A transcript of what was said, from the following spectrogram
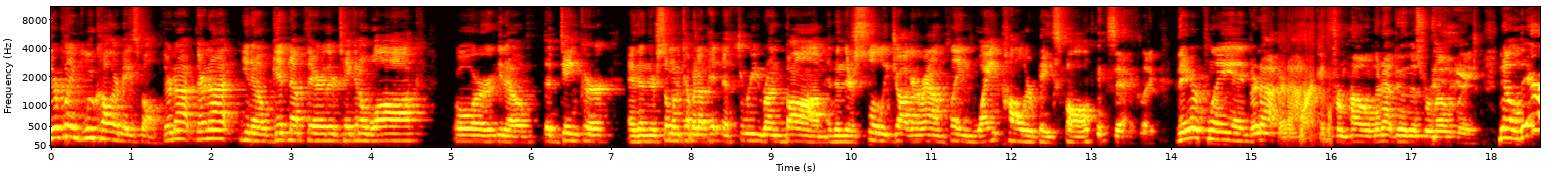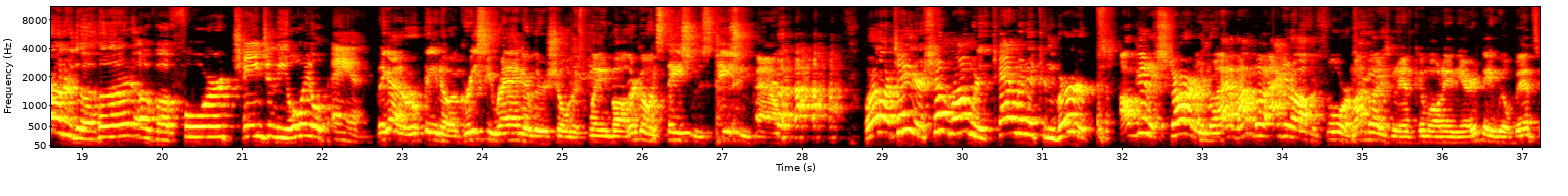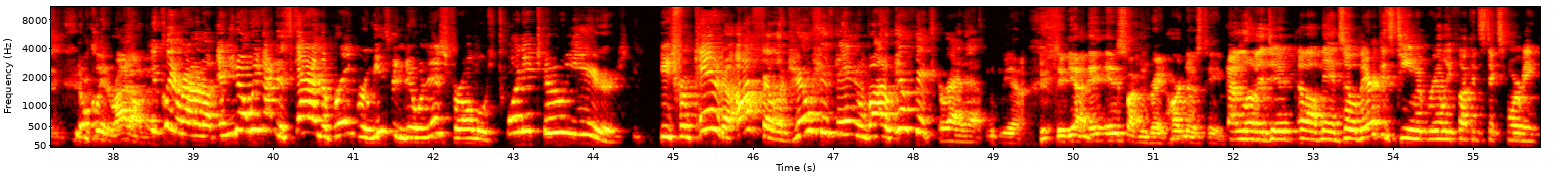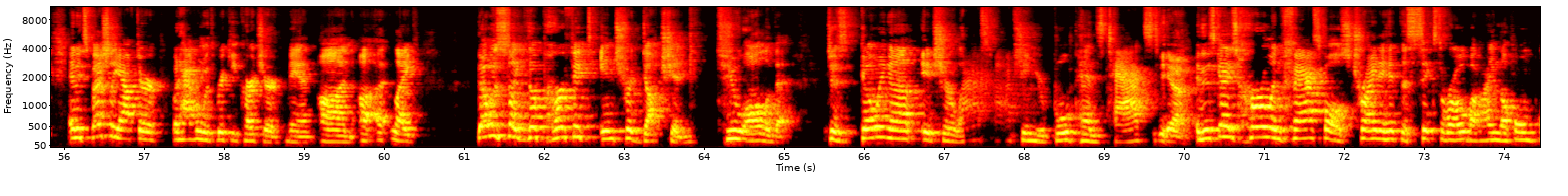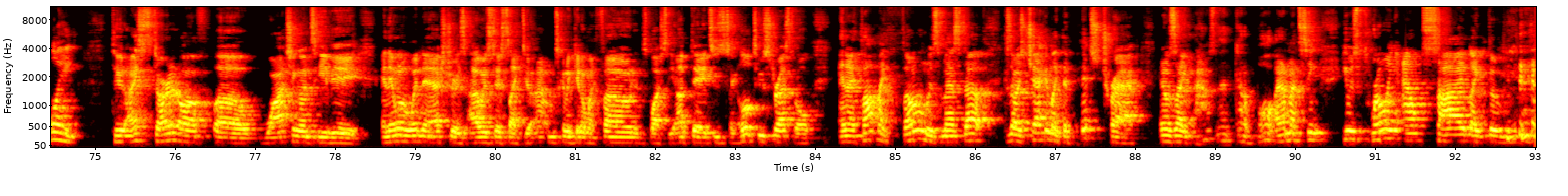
they're playing blue collar baseball. They're not. They're not. You know, getting up there. They're taking a walk or you know the dinker, and then there's someone coming up hitting a three run bomb, and then they're slowly jogging around playing white collar baseball. exactly. they are playing. They're not. They're not working from home. They're not doing this remotely. No, they're under the hood of a Ford, changing the oil pan. They got a you know a greasy rag over their shoulders playing ball. They're going station to station, pal. Well, I'll tell you, there's something wrong with his catalytic converter. I'll get it started, but I, my I get off at four. My buddy's gonna have to come on in here. His name Will Benson. He'll clean it right on up. You clean around and up. And you know, we got this guy in the break room. He's been doing this for almost 22 years. He's from Canada, odd fella, Joseph Daniel Votto. He'll fix it right up. Yeah, dude. Yeah, it, it is fucking great. Hard nosed team. I love it, dude. Oh man, so America's team it really fucking sticks for me, and especially after what happened with Ricky Karcher, man. On uh, like that was like the perfect introduction to all of it. Just going up, it's your last option. Your bullpen's taxed, Yeah, and this guy's hurling fastballs trying to hit the sixth row behind the home plate. dude. I started off uh, watching on TV, and then when we went to extras, I was just like, dude, I'm just gonna get on my phone and just watch the updates. It was just like a little too stressful, and I thought my phone was messed up because I was checking like the pitch track. And I was like, how's that got a ball? I'm not seeing. He was throwing outside like the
